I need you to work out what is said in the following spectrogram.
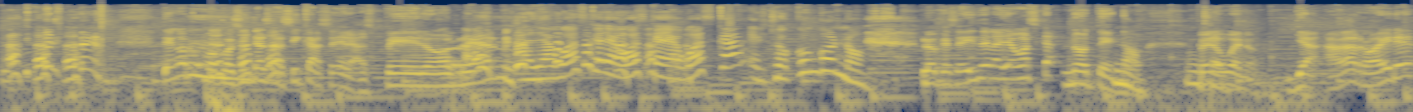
tengo como cositas así caseras, pero realmente. Ayahuasca, ayahuasca, ayahuasca, el chocongo no. Lo que se dice de la ayahuasca no tengo. No. Pero bueno, ya agarro aire.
